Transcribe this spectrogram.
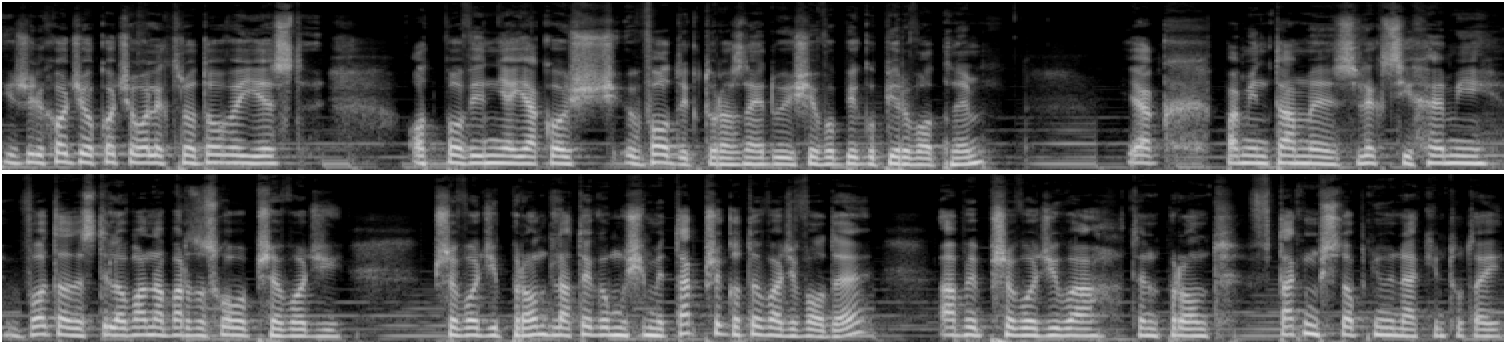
jeżeli chodzi o kocioł elektrodowy, jest odpowiednia jakość wody, która znajduje się w obiegu pierwotnym. Jak pamiętamy z lekcji chemii, woda destylowana bardzo słabo przewodzi, przewodzi prąd, dlatego musimy tak przygotować wodę, aby przewodziła ten prąd w takim stopniu, na jakim tutaj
